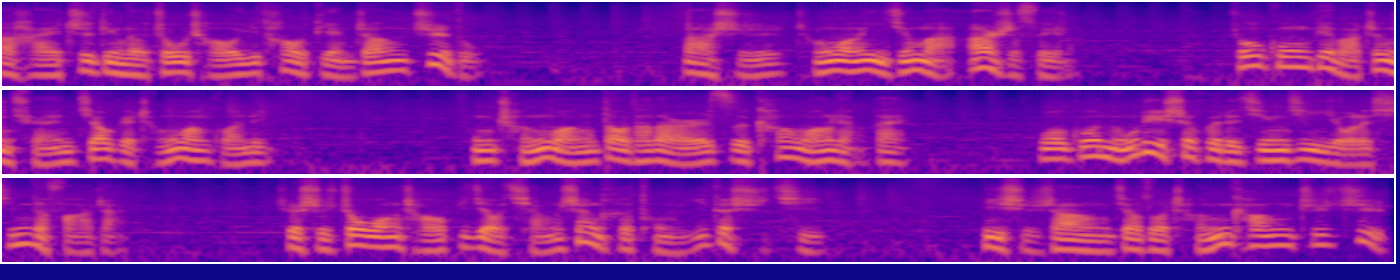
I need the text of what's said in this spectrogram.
他还制定了周朝一套典章制度。那时成王已经满二十岁了，周公便把政权交给成王管理。从成王到他的儿子康王两代，我国奴隶社会的经济有了新的发展。这是周王朝比较强盛和统一的时期，历史上叫做成康之治。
